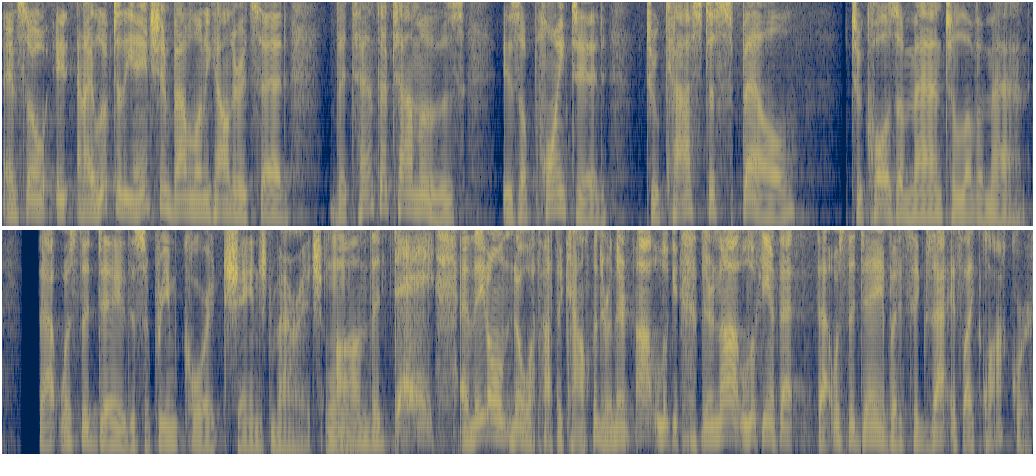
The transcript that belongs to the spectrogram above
And so, it, and I looked at the ancient Babylonian calendar, it said the 10th of Tammuz is appointed to cast a spell to cause a man to love a man. That was the day the Supreme Court changed marriage on the day, and they don't know about the calendar, and they're not looking. They're not looking at that. That was the day, but it's exact. It's like clockwork.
